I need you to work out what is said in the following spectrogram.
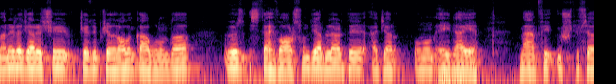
Mənə elə gəlir ki, gedib generalın qəbulunda öz istək və arzusunu deyə bilərdi. Əgər onun eynəyi mənfi 3-dürsə,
